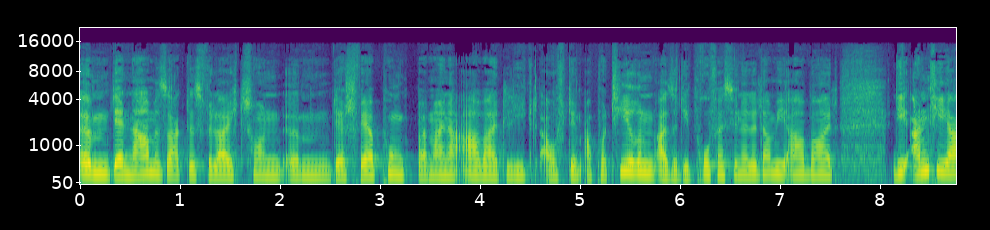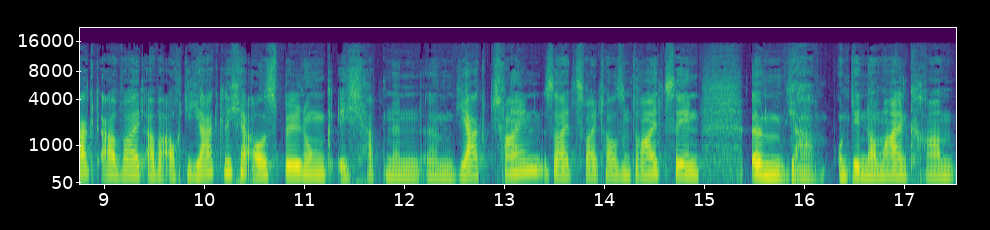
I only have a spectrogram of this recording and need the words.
Ähm, der Name sagt es vielleicht schon, ähm, der Schwerpunkt bei meiner Arbeit liegt auf dem Apportieren, also die professionelle Dummyarbeit, die Anti-Jagdarbeit, aber auch die jagdliche Ausbildung. Ich habe einen ähm, Jagdschein seit 2013, ähm, ja, und den normalen Kram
